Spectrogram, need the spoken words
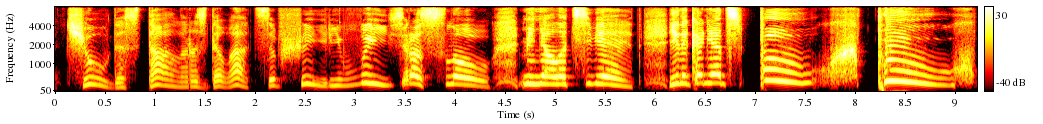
чудо стало раздаваться вшире, ввысь росло, меняло цвет, и, наконец, пух, пух,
